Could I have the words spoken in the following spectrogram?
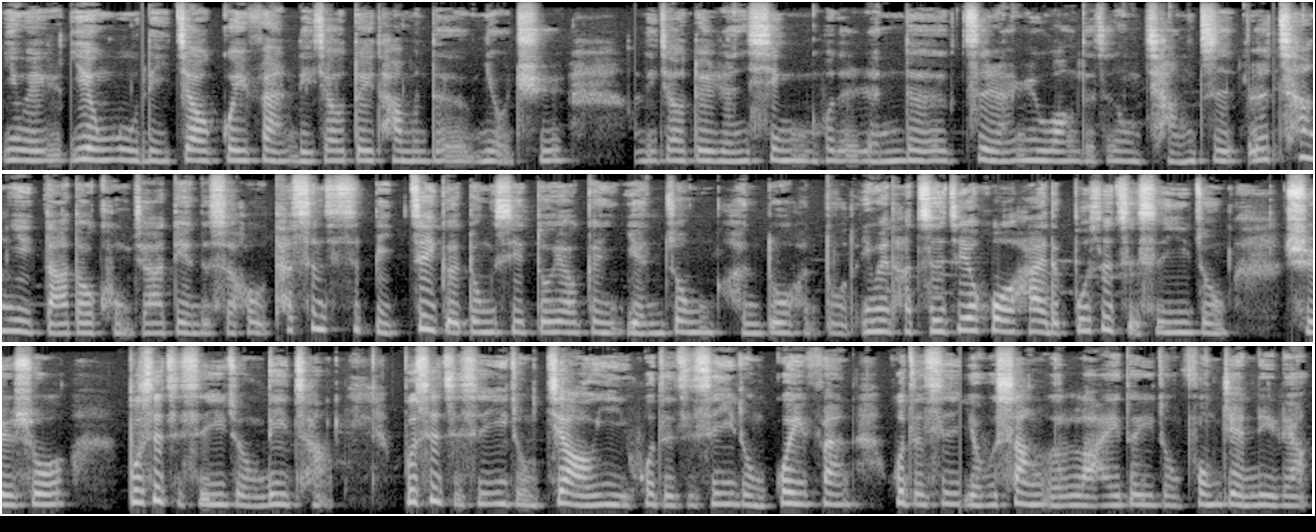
因为厌恶礼教规范、礼教对他们的扭曲、礼教对人性或者人的自然欲望的这种强制，而倡议打倒孔家店的时候，它甚至是比这个东西都要更严重很多很多的，因为它直接祸害的不是只是一种学说，不是只是一种立场，不是只是一种教义，或者只是一种规范，或者是由上而来的一种封建力量。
